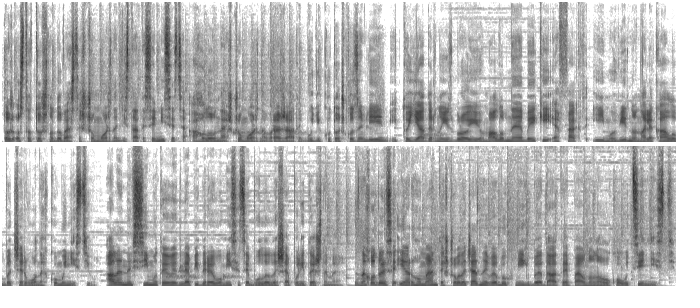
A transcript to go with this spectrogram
Тож остаточно довести, що можна дістатися місяця, а головне, що можна вражати будь-яку точку землі, і то ядерною зброєю, мало б неабиякий ефект і ймовірно налякало би червоних комуністів. Але не всі мотиви для підриву місяця були лише політичними. Знаходилися і аргументи, що величезний вибух міг би дати певну наукову цінність.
